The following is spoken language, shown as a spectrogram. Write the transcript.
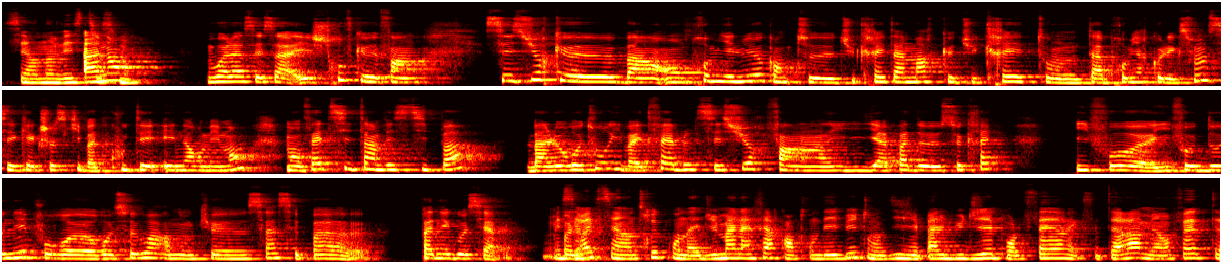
c'est un investissement. Ah non, voilà c'est ça. Et je trouve que enfin c'est sûr que, ben, en premier lieu, quand euh, tu crées ta marque, que tu crées ton, ta première collection, c'est quelque chose qui va te coûter énormément. Mais en fait, si t'investis pas, ben le retour il va être faible, c'est sûr. Enfin, il n'y a pas de secret. Il faut euh, il faut donner pour euh, recevoir. Donc euh, ça c'est pas pas négociable. Mais c'est vrai que c'est un truc qu'on a du mal à faire quand on débute. On se dit j'ai pas le budget pour le faire, etc. Mais en fait,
